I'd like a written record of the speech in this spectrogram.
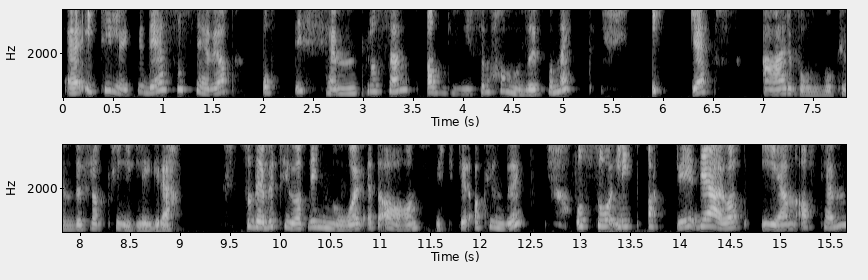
Eh, I tillegg til det så ser vi at 85% av de som handler på nett, ikke er Volvo-kunder fra tidligere. Så det betyr jo at vi når et annet spekter av kunder. Og så litt artig, det er jo at én av fem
